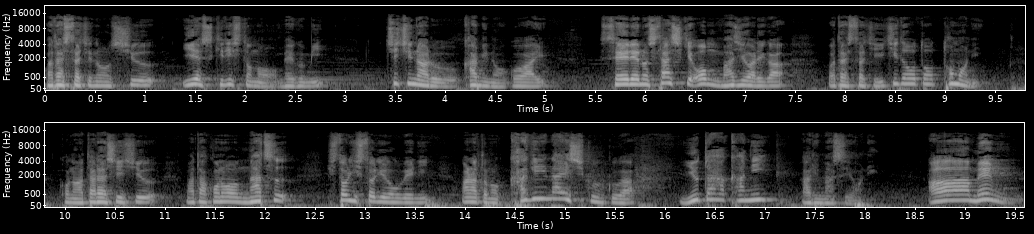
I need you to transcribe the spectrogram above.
私たちの主イエス・キリストの恵み父なる神のご愛精霊の親しき御交わりが私たち一同と共にこの新しい週またこの夏一人一人の上にあなたの限りない祝福が豊かにありますように。アーメン。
